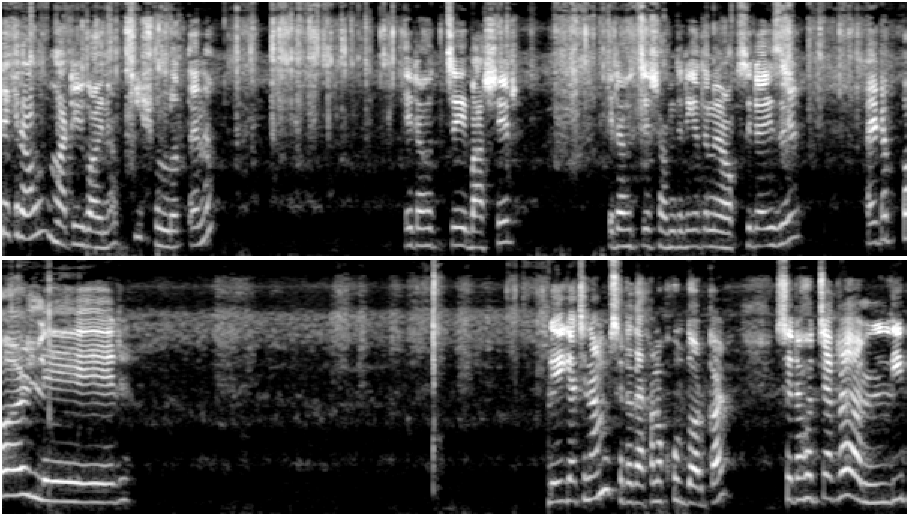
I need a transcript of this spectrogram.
দেখে নাও, মাটির গয়না, কি সুন্দর, তাই না? এটা হচ্ছে বাঁশের, এটা হচ্ছে শান্তিনিকেতনের অক্সিডাইজের আর এটা পার্লের। ভুলেই গেছিলাম, সেটা দেখানো খুব দরকার। সেটা হচ্ছে একটা লিপ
